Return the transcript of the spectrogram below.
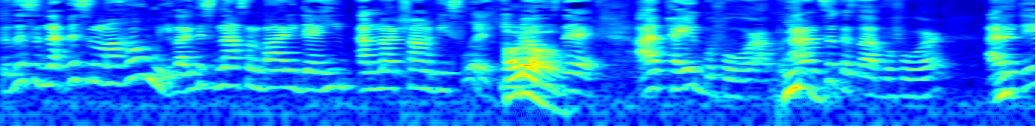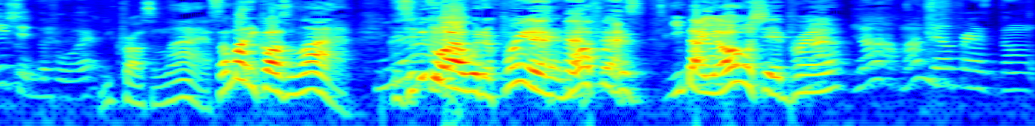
Cause this is not this is my homie. Like this is not somebody that he. I'm not trying to be slick. He Hold knows on. that I paid before. I, You- I took us out before. I done did shit before. you crossing line. Somebody crossing line. Because if you go out with a friend, motherfuckers, you buy your own shit, friend. My, no, my male friends don't.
